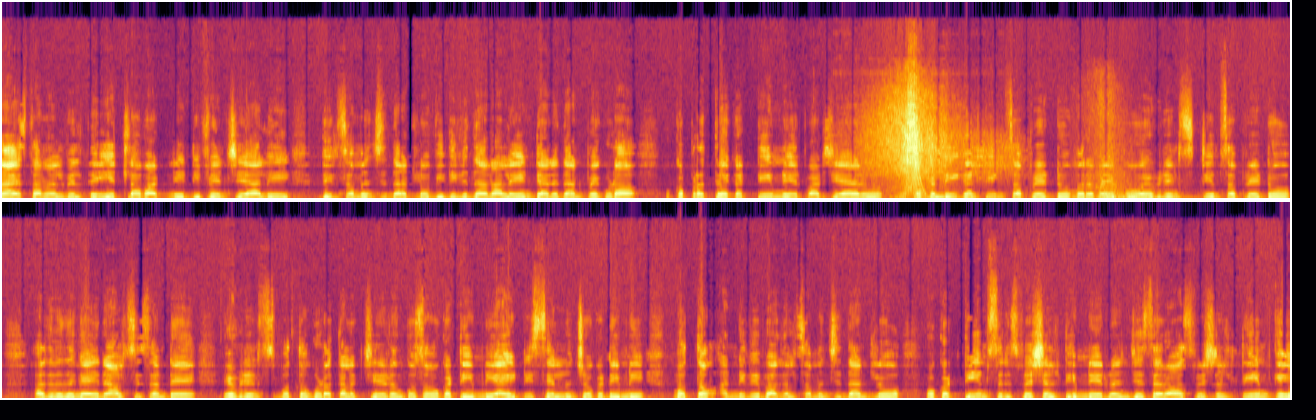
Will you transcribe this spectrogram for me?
న్యాయస్థానాలు వెళ్తే ఎట్లా వాటిని డిఫెండ్ చేయాలి? దీనికి సంబంధించిన దాంట్లో విధి విధానాలు ఏంటి అనే దానిపై కూడా ఒక ప్రత్యేక టీంని ఏర్పాటు చేయాలి ఒక లీగల్ టీం సపరేటు మరోవైపు ఎవిడెన్స్ టీం సపరేటు అదేవిధంగా ఎనాలిసిస్ అంటే ఎవిడెన్స్ మొత్తం కూడా కలెక్ట్ చేయడం కోసం ఒక టీంని ఐటీ సెల్ నుంచి ఒక టీంని మొత్తం అన్ని విభాగాలకు సంబంధించిన దాంట్లో ఒక టీమ్స్ని స్పెషల్ టీంని ఏర్పాటు చేశారు. ఆ స్పెషల్ టీంకి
